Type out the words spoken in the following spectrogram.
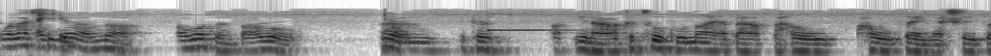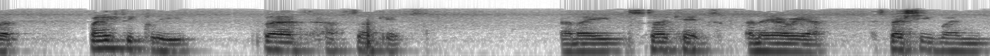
Well, actually, no, I'm not. I wasn't, but I will. Oh. Um, because uh, you know, I could talk all night about the whole whole thing actually, but basically, birds have circuits, and they circuit an area, especially when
